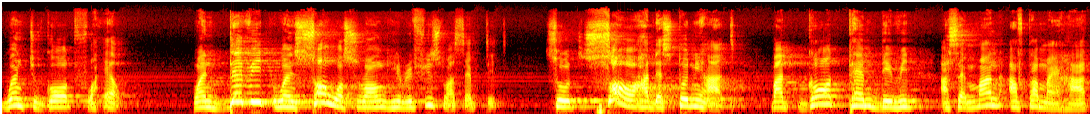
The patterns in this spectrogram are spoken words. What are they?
went to God for help. When David, when Saul was wrong, he refused to accept it. So Saul had a stony heart, but God termed David as a man after my heart,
